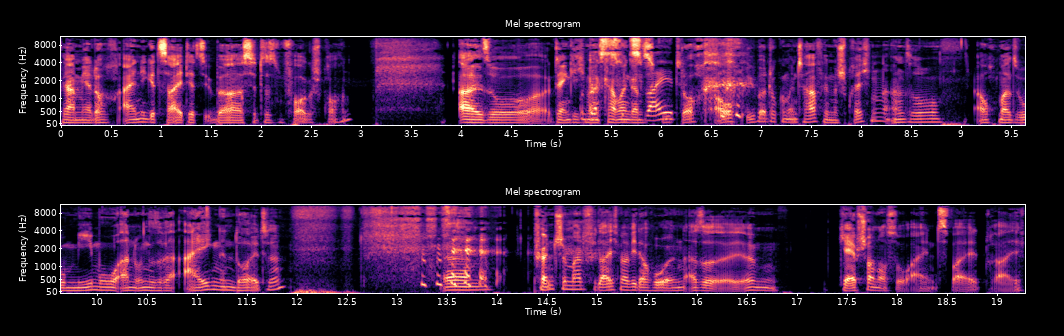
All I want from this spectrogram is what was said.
wir haben ja doch einige Zeit jetzt über Citizen 4 gesprochen. Also denke ich mal, kann man ganz zweit. gut doch auch über Dokumentarfilme sprechen. Also auch mal so Memo an unsere eigenen Leute. ähm, könnte man vielleicht mal wiederholen. Also ähm, gäbe schon noch so ein, zwei, drei,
